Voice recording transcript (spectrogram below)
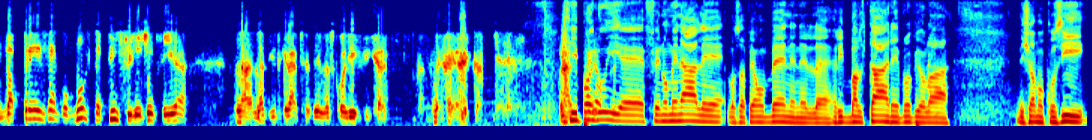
va presa con molta più filosofia la, la disgrazia della squalifica. Eh, ecco. Sì, poi lui è fenomenale, lo sappiamo bene, nel ribaltare proprio la, diciamo così,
